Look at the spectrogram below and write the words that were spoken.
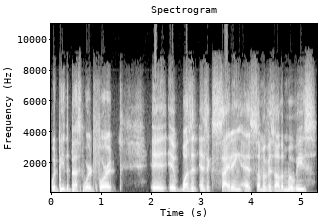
would be the best word for it. It, it wasn't as exciting as some of his other movies.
